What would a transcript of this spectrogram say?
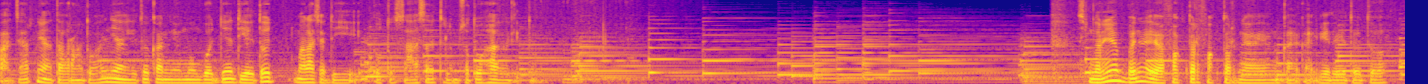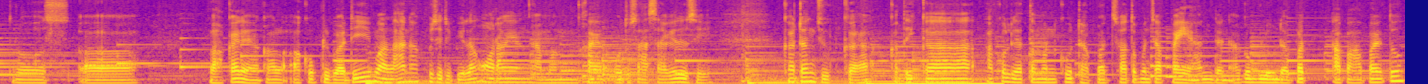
pacarnya atau orang tuanya gitu kan yang membuatnya dia itu malah jadi putus asa dalam suatu hal gitu. Sebenarnya banyak ya faktor-faktornya yang kayak kayak gitu itu tuh. Terus uh, bahkan ya kalau aku pribadi malahan aku bisa dibilang orang yang emang kayak putus asa gitu sih kadang juga ketika aku lihat temanku dapat suatu pencapaian dan aku belum dapat apa-apa itu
